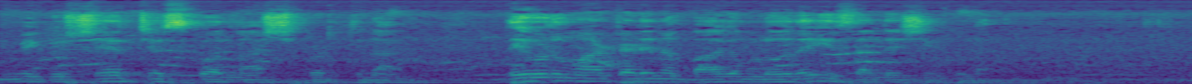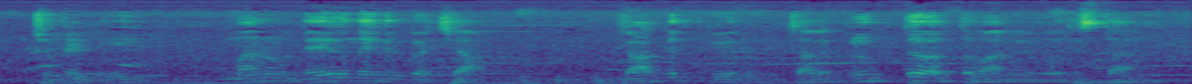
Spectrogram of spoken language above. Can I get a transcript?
మీకు షేర్ చేసుకోవాలని ఆశపడుతున్నాను. దేవుడు మాట్లాడిన భాగంలోదే ఈ సందేశం కూడా. చూడండి మనం దేవుని దగ్గరికి వచ్చాం. జాగ్రత్తగా వినండి. చాలా క్లుప్త బోధిస్తాను.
